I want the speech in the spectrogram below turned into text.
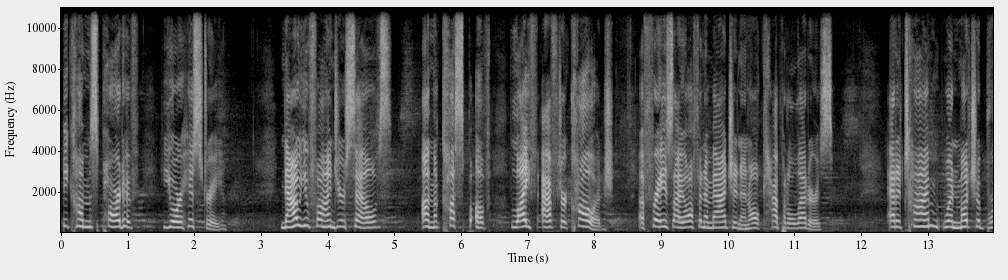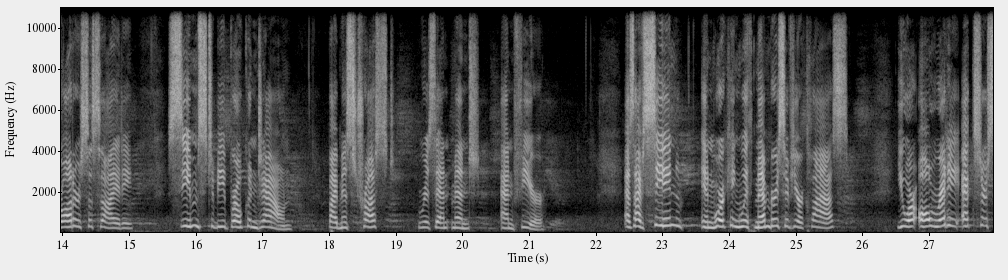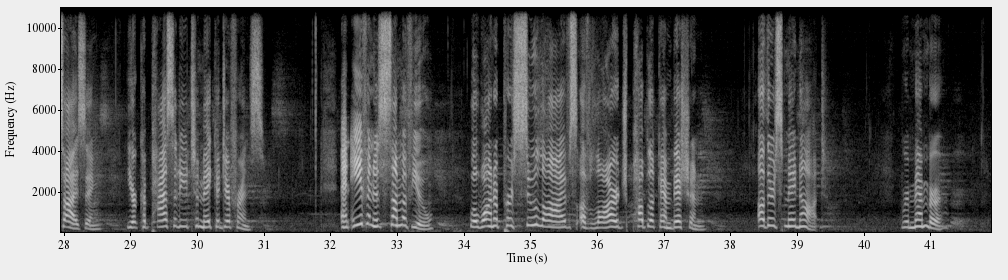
becomes part of your history. Now you find yourselves on the cusp of life after college, a phrase I often imagine in all capital letters, at a time when much of broader society seems to be broken down by mistrust, resentment, and fear. As I've seen in working with members of your class, you are already exercising your capacity to make a difference. And even as some of you will want to pursue lives of large public ambition, others may not. Remember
